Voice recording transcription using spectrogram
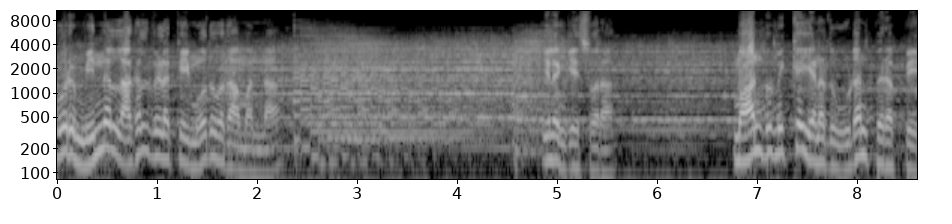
ஒரு மின்னல் அகல் விளக்கை மோதுவதா மன்னா இலங்கேஸ்வரா மாண்புமிக்க எனது உடன் பிறப்பே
